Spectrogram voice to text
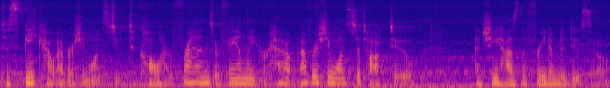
to speak however she wants to, to call her friends or family or however she wants to talk to. And she has the freedom to do so.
